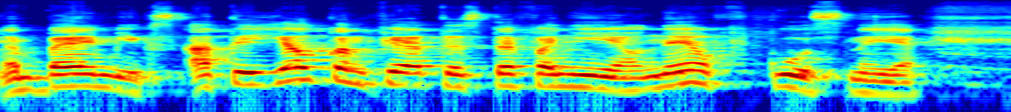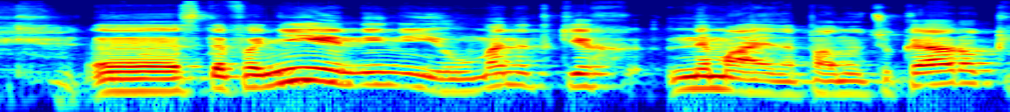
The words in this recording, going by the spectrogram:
BMX. А ти їв конфети Стефанія? Вони вкусні. Е, Стефанія, ні, ні, у мене таких немає, напевно, цукерок.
